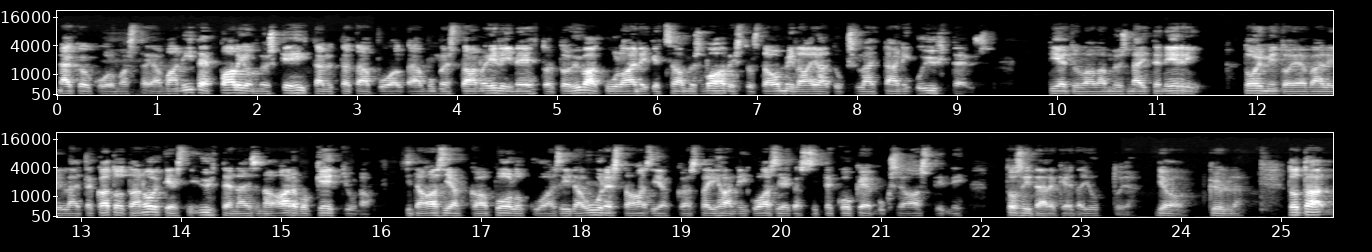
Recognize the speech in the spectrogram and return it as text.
näkökulmasta. Ja mä oon itse paljon myös kehittänyt tätä puolta, ja mun mielestä tämä on elinehto, että on hyvä kuulla ainakin, että saa myös vahvistusta omilla ajatuksilla, että tämä niin kuin yhteys tietyllä lailla myös näiden eri toimintojen välillä, että katsotaan oikeasti yhtenäisenä arvoketjuna sitä asiakkaan polkua, siitä uudesta asiakkaasta ihan niin kuin asiakas sitten kokemuksen asti, niin tosi tärkeitä juttuja. Joo, kyllä. Tota,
